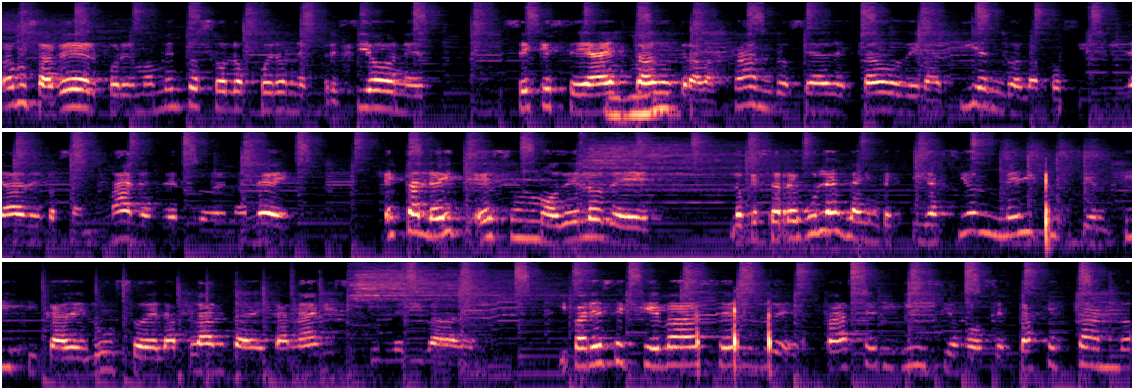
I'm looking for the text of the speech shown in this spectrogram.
Vamos a ver, por el momento solo fueron expresiones, Sé que se ha estado trabajando, se ha estado debatiendo la posibilidad de los animales dentro de la ley. Esta ley es un modelo de lo que se regula es la investigación médico científica del uso de la planta de cannabis y sus derivados. Y parece que va a ser, va a ser inicios o se está gestando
